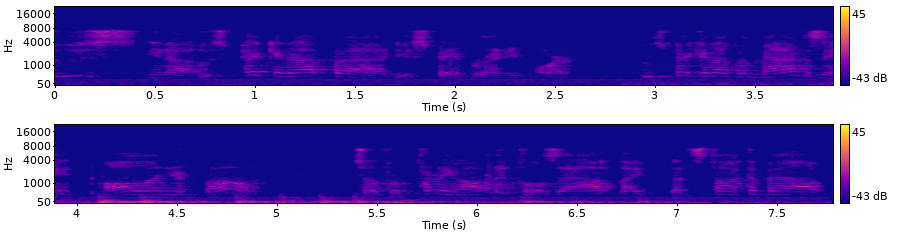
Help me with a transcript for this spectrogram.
who's you know who's picking up a newspaper anymore? Who's picking up a magazine? All on your phone. So if we're putting articles out, like let's talk about,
